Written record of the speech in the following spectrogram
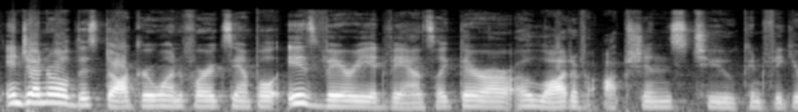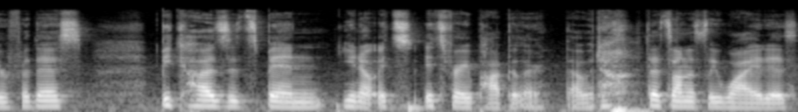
In general, this Docker one, for example, is very advanced. Like there are a lot of options to configure for this because it's been, you know, it's it's very popular. That would that's honestly why it is.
